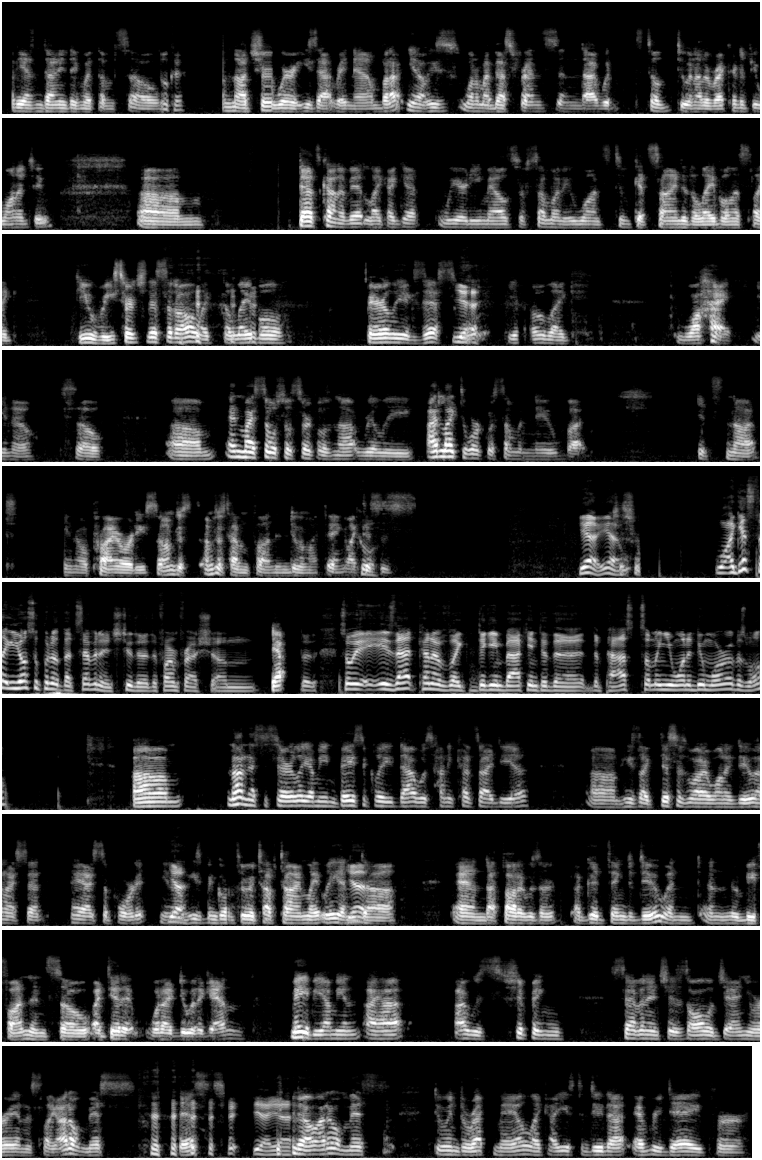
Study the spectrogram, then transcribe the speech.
but he hasn't done anything with them. So Okay. I'm not sure where he's at right now. But I, you know, he's one of my best friends, and I would still do another record if he wanted to. Um, that's kind of it. Like I get weird emails of someone who wants to get signed to the label, and it's like, do you research this at all? Like the label barely exists. Yeah. You know, like why? You know, so. Um, and my social circle is not really. I'd like to work with someone new, but it's not, you know, a priority. So I'm just I'm just having fun and doing my thing. Like Cool. this is Yeah, yeah. just Well, I guess like you also put out that seven inch too, the the Farm Fresh. Um, Yep. The, so is that kind of like digging back into the the past something you want to do more of as well? Um, not necessarily. I mean, basically, that was Honeycutt's idea. Um, he's like, "This is what I want to do," and I said, "Hey, I support it." You know, Yeah. he's been going through a tough time lately, and Yeah. uh, and I thought it was a, a good thing to do, and and it would be fun, and so I did it. Would I do it again? Maybe. I mean, I I was shipping seven inches all of January, and it's like I don't miss this. Yeah, yeah. you know, I don't miss doing direct mail. Like I used to do that every day for,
